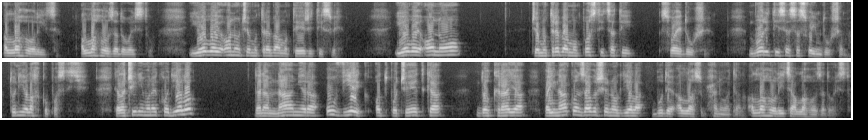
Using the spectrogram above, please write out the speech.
Allahovo lice, Allahovo zadovoljstvo. I ovo je ono čemu trebamo težiti svi. I ovo je ono čemu trebamo posticati svoje duše. Boriti se sa svojim dušama. To nije lahko postići. Kada činimo neko dijelo, da nam namjera uvijek od početka do kraja, pa i nakon završenog dijela bude Allah subhanahu wa ta'ala. Allahovo lice, Allahovo zadovoljstvo.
